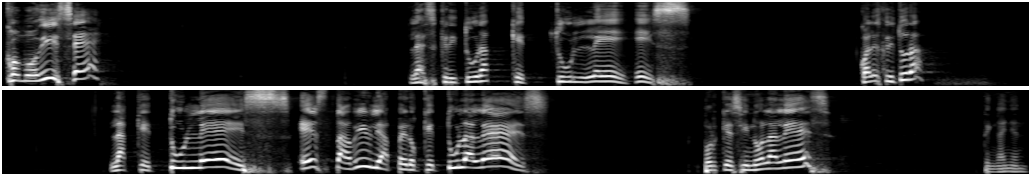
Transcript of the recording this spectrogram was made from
Como dice la escritura que tú lees. ¿Cuál escritura? la que tú lees, esta Biblia, pero que tú la lees. Porque si no la lees, te engañan.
